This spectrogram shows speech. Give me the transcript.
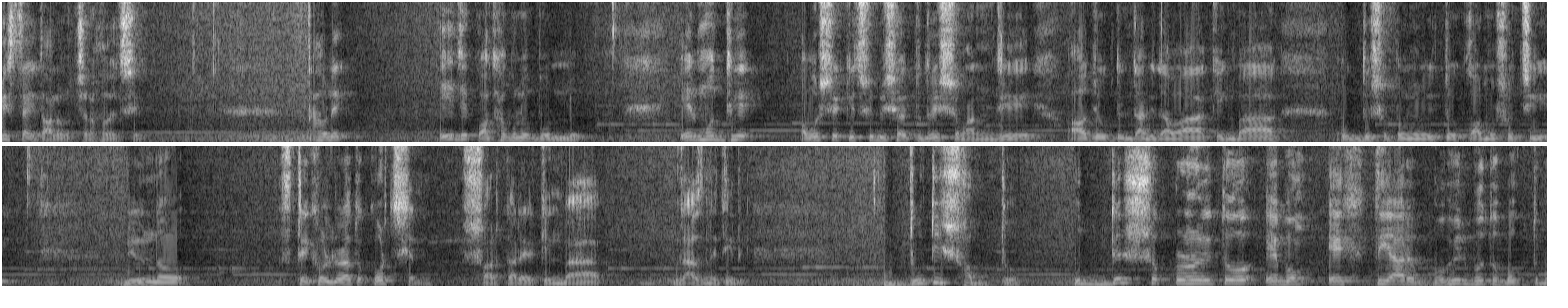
বিস্তারিত আলোচনা হয়েছে। তাহলে এই যে কথাগুলো বলল, এর মধ্যে অবশ্যই কিছু বিষয় তো দৃশ্যমান, যে অযৌক্তিক দাবি দেওয়া কিংবা উদ্দেশ্য প্রণোদিত কর্মসূচি, বিভিন্ন স্টেক হোল্ডাররা তো করছেন, সরকারের কিংবা রাজনীতির। দুটি শব্দ, উদ্দেশ্য প্রণোদিত এবং এখতিয়ার বহির্ভূত বক্তব্য,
